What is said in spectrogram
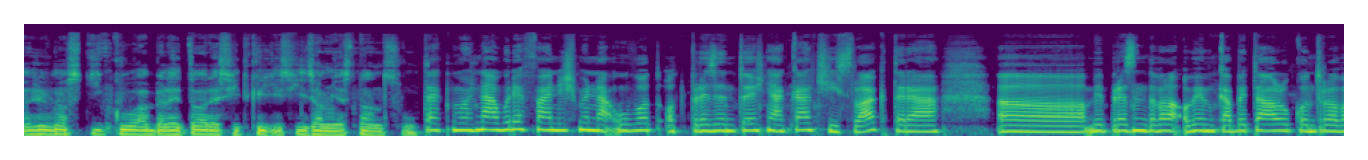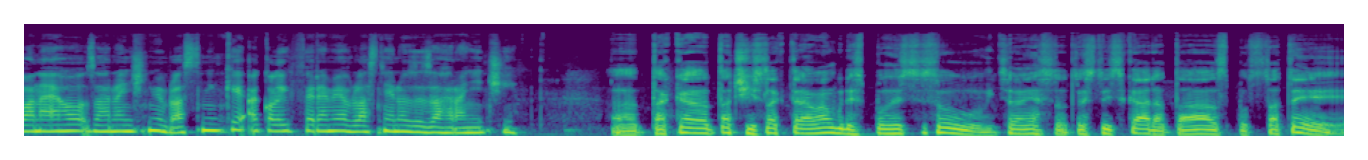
uh, živnostníků a byly to desítky tisíc zaměstnanců. Tak možná bude fajn, když mi na úvod odprezentuješ nějaká čísla, která uh, by prezentovala objem kapitálu kontrolovaného zahraničními vlastníky a kolik firm je vlastněno ze zahraničí. Tak eh, ta čísla, která mám k dispozici, jsou víceméně statistická data. Z podstaty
